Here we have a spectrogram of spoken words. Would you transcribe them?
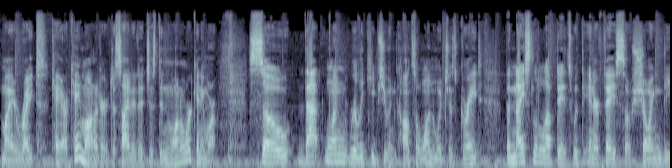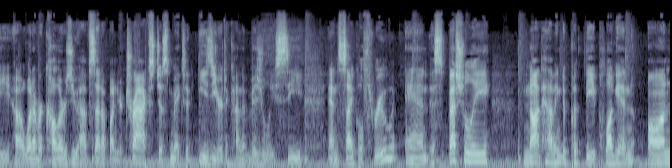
my right KRK monitor decided it just didn't want to work anymore. So that one really keeps you in console one, which is great. The nice little updates with the interface, so showing the uh, whatever colors you have set up on your tracks just makes it easier to kind of visually see and cycle through. And especially not having to put the plugin on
